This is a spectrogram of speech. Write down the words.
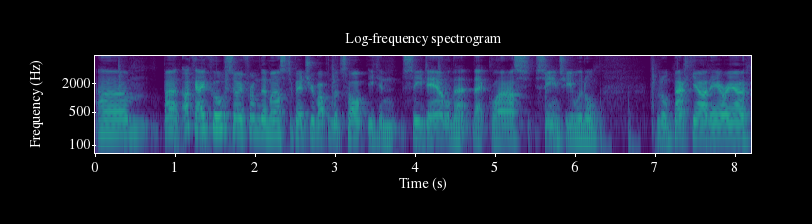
Um, but okay, cool. So from the master bedroom up on the top, you can see down on that, that glass, see into your little little backyard area.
